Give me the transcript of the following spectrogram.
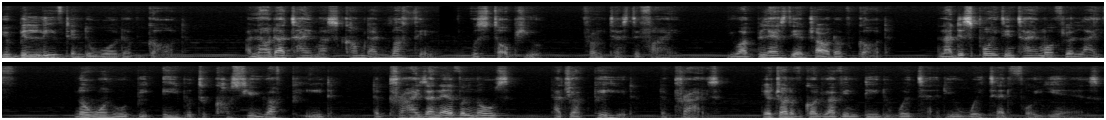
you believed in the word of God. And now that time has come that nothing will stop you from testifying. You are blessed, dear child of God. And at this point in time of your life, no one will be able to curse you. You have paid the price, and heaven knows that you have paid the price. Dear child of God, you have indeed waited. You waited for years,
